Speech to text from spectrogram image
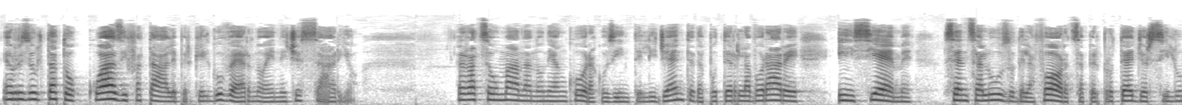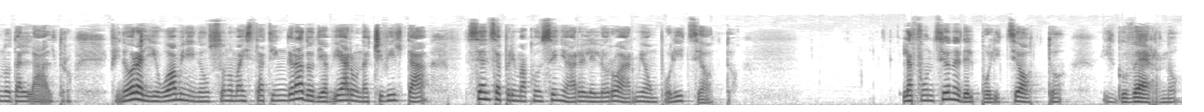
è un risultato quasi fatale perché il governo è necessario. La razza umana non è ancora così intelligente da poter lavorare insieme senza l'uso della forza per proteggersi l'uno dall'altro. Finora gli uomini non sono mai stati in grado di avviare una civiltà senza prima consegnare le loro armi a un poliziotto. La funzione del poliziotto il governo,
